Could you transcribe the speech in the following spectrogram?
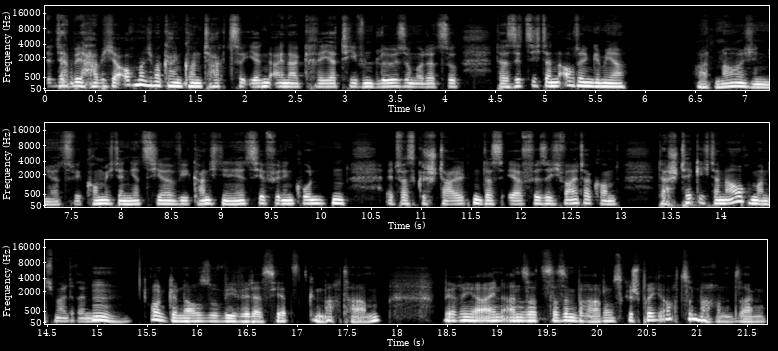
da habe ich ja auch manchmal keinen Kontakt zu irgendeiner kreativen Lösung oder zu, da sitze ich dann auch denke mir, was mache ich denn jetzt? Wie komme ich denn jetzt hier, wie kann ich denn jetzt hier für den Kunden etwas gestalten, dass er für sich weiterkommt? Da stecke ich dann auch manchmal drin. Hm. Und genauso wie wir das jetzt gemacht haben, wäre ja ein Ansatz, das im Beratungsgespräch auch zu machen. Sagen,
